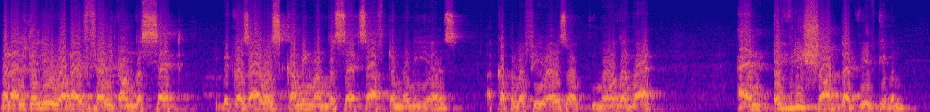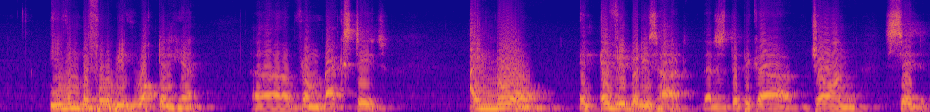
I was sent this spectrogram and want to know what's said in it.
but I tell you what I felt on the set because I was coming on the sets after many years, a couple of years or more than that, and every shot that we've given, even before we've walked in here uh, from backstage, I know in everybody's heart, that is Deepika, John, Sid,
